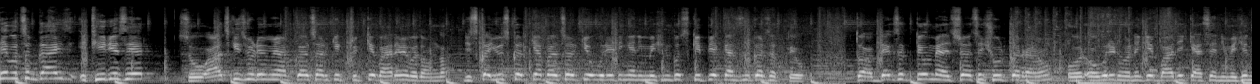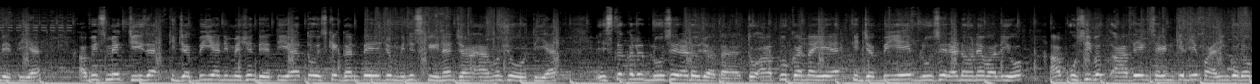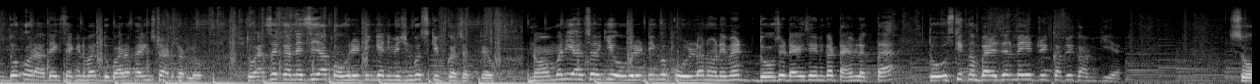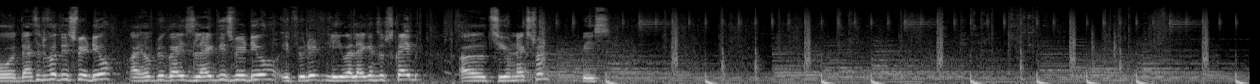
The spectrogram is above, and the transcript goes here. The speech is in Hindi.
हे व्हाट्सअप गाइस इथीरियस here. सो आज की इस वीडियो में आपको एलसर की ट्रिक के बारे में बताऊँगा, जिसका यूज़ करके आप एलसर की ओवर एनिमेशन को स्किप या कैंसिल कर सकते हो तो आप देख सकते हो, मैं एल्स्टर से शूट कर रहा हूँ और ओवर होने के बाद ये कैसे एनिमेशन देती है। अब इसमें एक चीज़ है कि जब भी ये एनिमेशन देती है तो इसके गन पे जो मिनी स्क्रीन है, जहाँ एमो शो होती है, इसका कलर ब्लू से रेड हो जाता है। तो आपको करना ये है कि जब भी ये ब्लू से रेड होने वाली हो, आप उसी वक्त आधे एक सेकंड के लिए फायरिंग को रोक दो और आधे एक सेकंड बाद दोबारा फायरिंग स्टार्ट कर लो। तो ऐसा करने से आप ओवर के एनिमेशन को स्किप कर सकते हो। नॉर्मली ऐसा कि ओवर को कूल डाउन होने में दो से ढाई सेकंड का टाइम लगता है तो उसके कंपैरिजन में ये ट्रिक काफ़ी काम की है। So that's it for this video. I hope you guys like this video. If you did, leave a like and subscribe. I'll see you next one. Peace.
